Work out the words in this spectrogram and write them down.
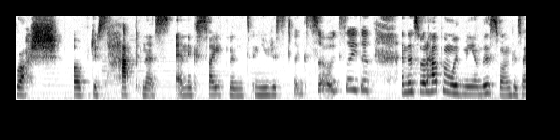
rush of just happiness and excitement and you're just like so excited. And that's what happened with me on this one because I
